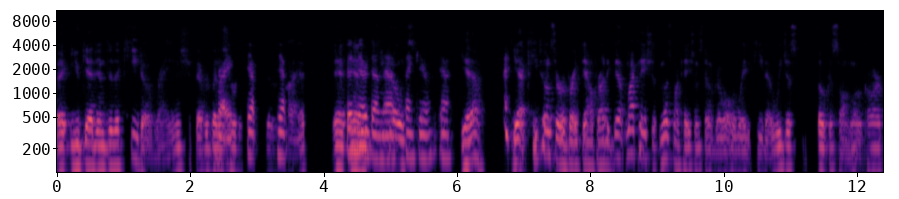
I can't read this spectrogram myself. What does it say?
uh, you get into the keto range. Everybody's right. heard of yep. keto yep. diet. And, Been there, done ketones, that. Thank you. Yeah. Yeah. yeah. Ketones are a breakdown product. Yeah, my patients, most of my patients don't go all the way to keto. We just focus on low carb.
